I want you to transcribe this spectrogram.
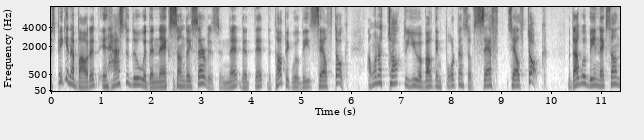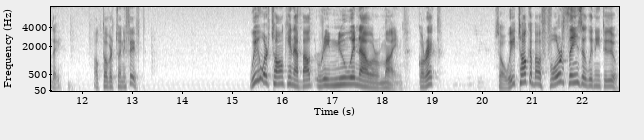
speaking about it, it has to do with the next Sunday service. And the, the, the topic will be self talk. I want to talk to you about the importance of self talk, but that will be next Sunday. October 25th. We were talking about renewing our mind, correct? So we talk about four things that we need to do.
